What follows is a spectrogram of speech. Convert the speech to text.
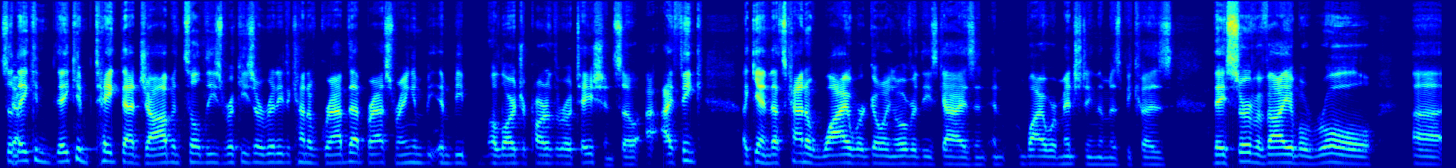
so Yep. they can they can take that job until these rookies are ready to kind of grab that brass ring and be, and be a larger part of the rotation. So I, I think again, that's kind of why we're going over these guys and, and why we're mentioning them is because they serve a valuable role uh,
